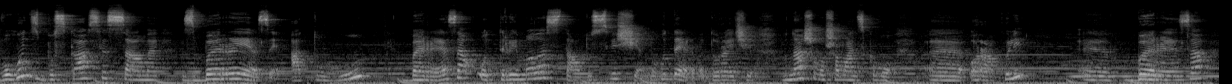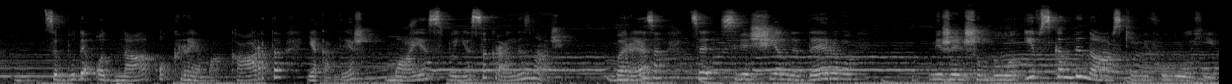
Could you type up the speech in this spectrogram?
вогонь спускався саме з берези, а тому береза отримала статус священного дерева. До речі, в нашому шаманському е, оракулі е, береза це буде одна окрема карта, яка теж має своє сакральне значення. Береза це священне дерево між іншим було і в скандинавській міфології.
